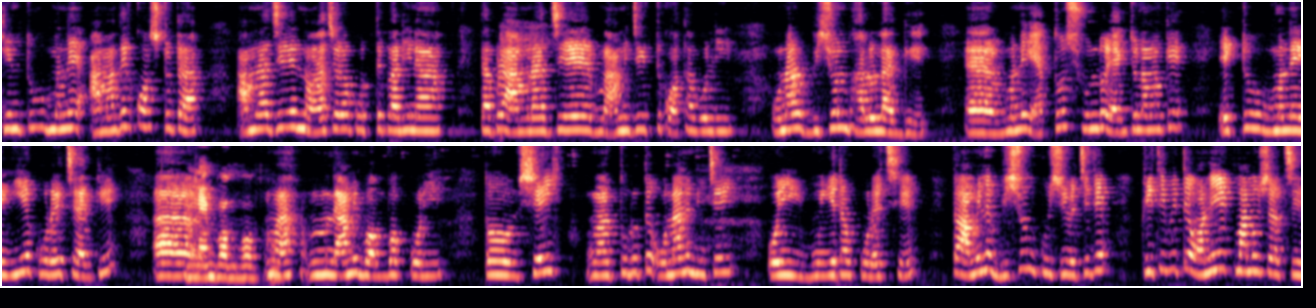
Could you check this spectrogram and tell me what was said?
কিন্তু মানে আমাদের কষ্টটা, আমরা যে নড়াচড়া করতে পারি না, তারপরে আমরা যে, আমি যে একটু কথা বলি, ওনার ভীষণ ভালো লাগে। মানে এত সুন্দর একজন আমাকে একটু মানে ইয়ে করেছে আর কি মানে মানে আমি বক বক করি। তো সেই তুলুতে ওনার নিচেই ওই ইয়েটা করেছে। তো আমি না ভীষণ খুশি হয়েছি যে পৃথিবীতে অনেক মানুষ আছে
